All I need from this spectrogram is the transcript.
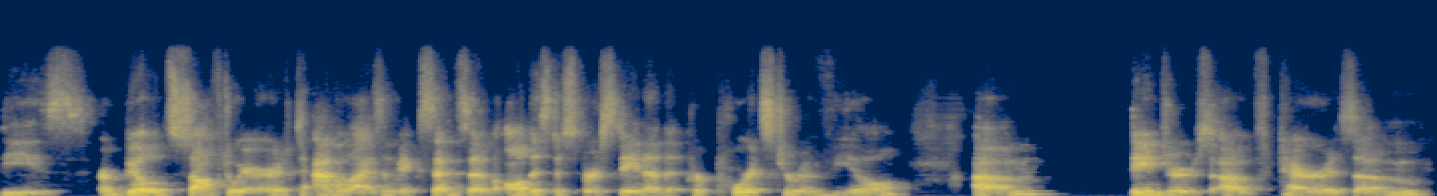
these or builds software to analyze and make sense of all this dispersed data that purports to reveal um, dangers of terrorism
